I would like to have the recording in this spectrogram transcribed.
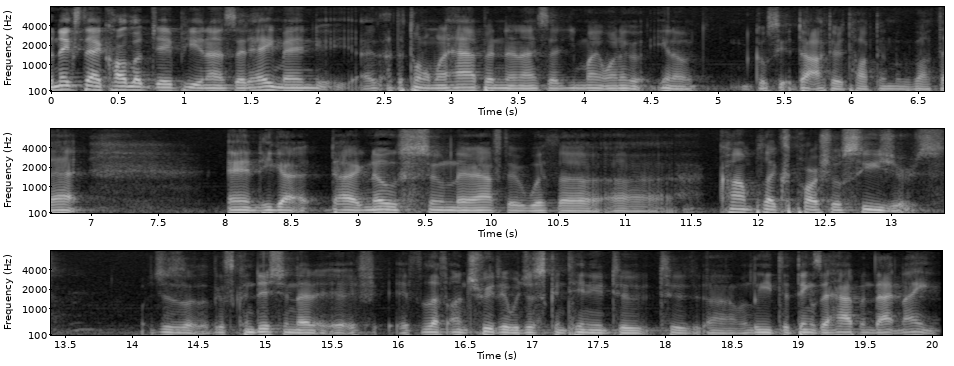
The next day, I called up JP and I said, "Hey, man," I I told him what happened, and I said, "You might want to go, you know, go see a doctor, talk to him about that." And he got diagnosed soon thereafter with uh, uh, complex partial seizures, which is a, this condition that, if if left untreated, would just continue to to uh, lead to things that happened that night.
